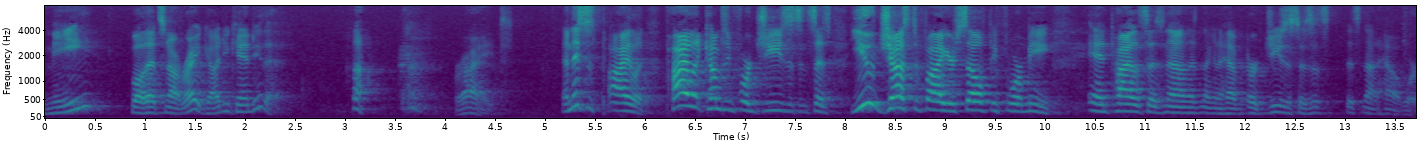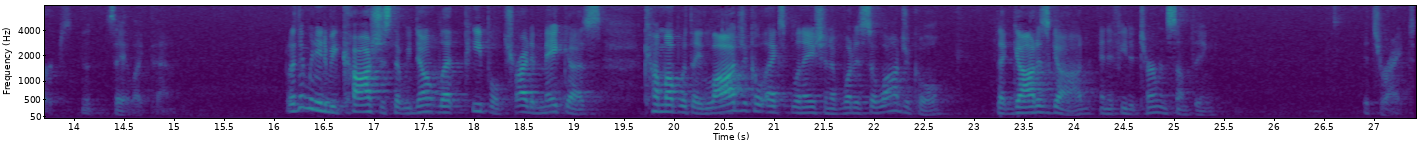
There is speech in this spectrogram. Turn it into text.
Me? Well, that's not right, God. You can't do that. Huh. Right. And this is Pilate. Pilate comes before Jesus and says, You justify yourself before me. And Pilate says, No, that's not going to happen. Or Jesus says, that's, that's not how it works. Say it like that. But I think we need to be cautious that we don't let people try to make us come up with a logical explanation of what is so logical that God is God, and if He determines something, it's right.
